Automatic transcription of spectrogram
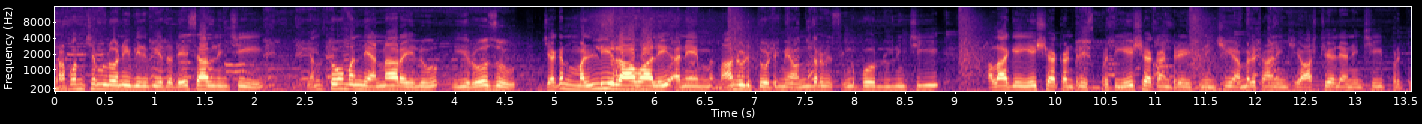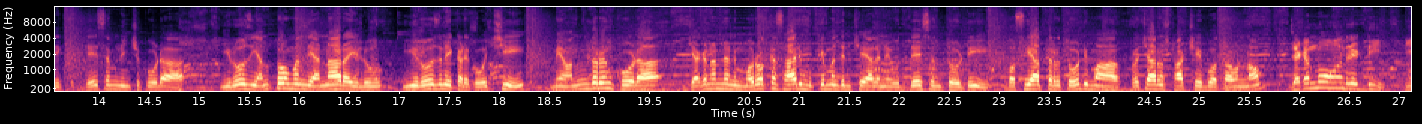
ప్రపంచంలోని వివిధ దేశాల నుంచి ఎంతోమంది ఎన్ఆర్ఐలు ఈరోజు జగన్ మళ్ళీ రావాలి అనే నానుడితోటి మేమందరం సింగపూర్ నుంచి అలాగే ఏషియా కంట్రీస్ ప్రతి ఏషియా కంట్రీస్ నుంచి అమెరికా నుంచి ఆస్ట్రేలియా నుంచి ప్రతి దేశం నుంచి కూడా ఈరోజు ఎంతోమంది ఎన్ఆర్ఐలు ఈ రోజున ఇక్కడికి వచ్చి మేమందరం కూడా జగనన్నని మరొకసారి ముఖ్యమంత్రిని చేయాలనే ఉద్దేశంతో బస్సు యాత్రతోటి మా ప్రచారం స్టార్ట్ చేయబోతా ఉన్నాం. జగన్మోహన్ రెడ్డి ఈ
